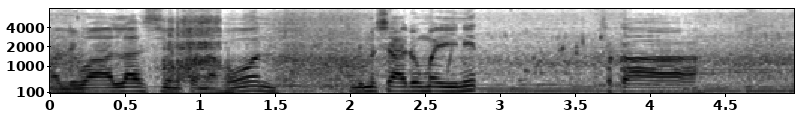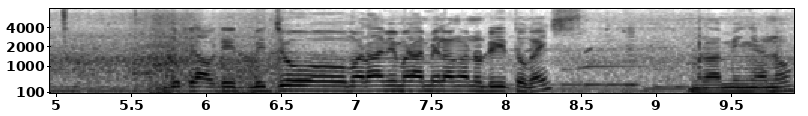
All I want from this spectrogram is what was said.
Maliwalas yung panahon. Hindi masyadong mainit. Saka hindi crowded. Medyo marami marami lang ano dito guys. Maraming ano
